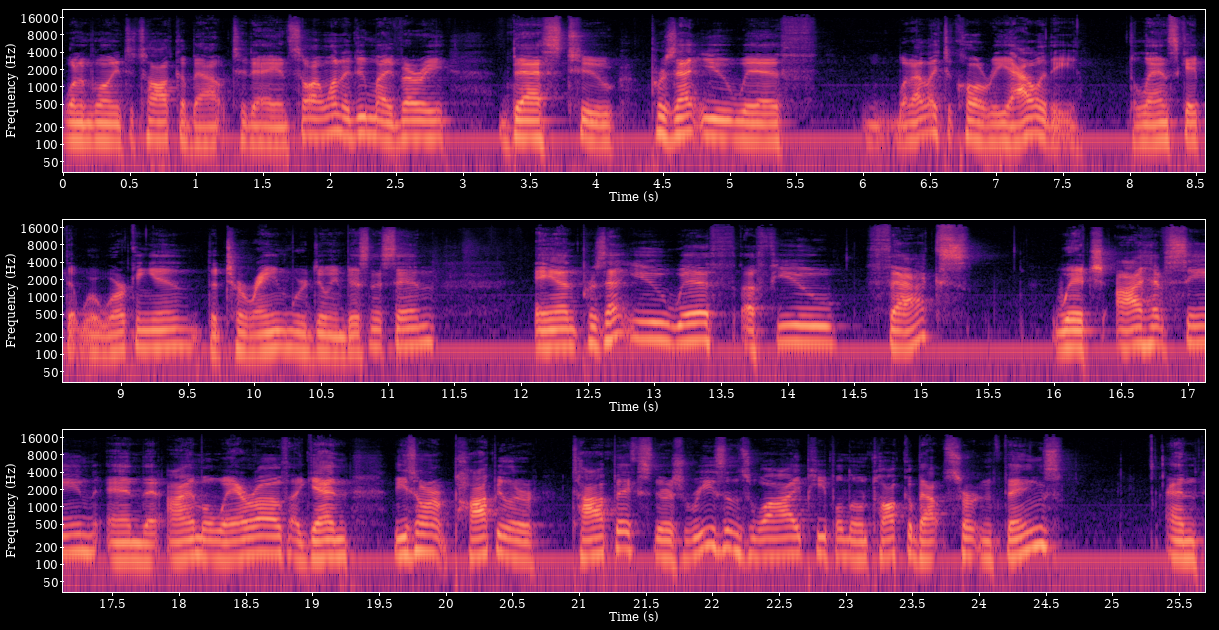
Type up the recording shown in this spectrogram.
what I'm going to talk about today. And so I want to do my very best to present you with what I like to call reality, the landscape that we're working in, the terrain we're doing business in, and present you with a few facts which I have seen and that I'm aware of. Again, these aren't popular topics. There's reasons why people don't talk about certain things. And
